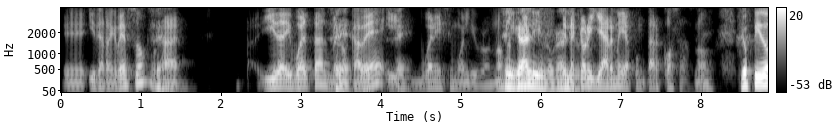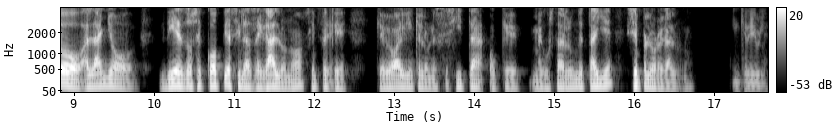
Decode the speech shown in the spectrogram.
eh, y de regreso, o sea, ida y vuelta, me Sí, lo acabé sí, y sí. buenísimo el libro, ¿no? O Sí, sea, gran libro, gran Tenía que libro. orillarme y apuntar cosas, ¿no? Yo pido al año 10, 12 copias y las regalo, ¿no? Siempre que, que veo a alguien que lo necesita o que me gusta darle un detalle, siempre lo regalo, ¿no? Increíble.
